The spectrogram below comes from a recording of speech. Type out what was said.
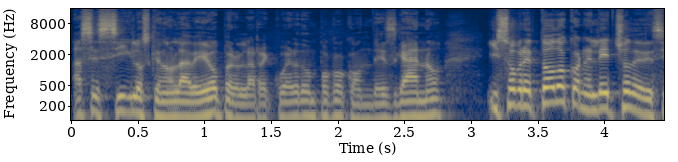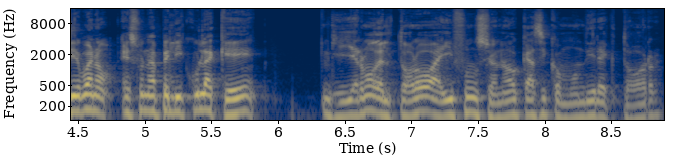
hace siglos que no la veo, pero la recuerdo un poco con desgano y sobre todo con el hecho de decir, bueno, es una película que Guillermo del Toro ahí funcionó casi como un director,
